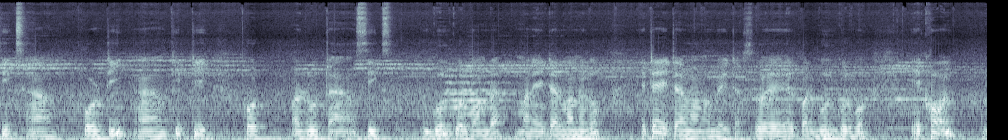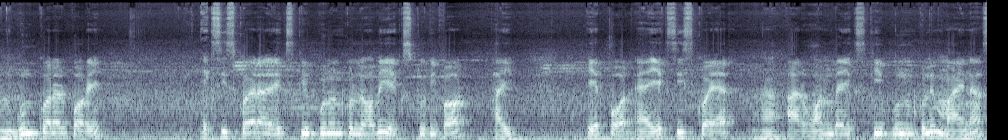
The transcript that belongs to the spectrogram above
six forty fifty four root six গুণ করব আমরা। মানে এটার মান হলো এটা, এটার মান হলো এটা। সো এরপর গুণ করব। এখন গুণ করার পরে এক্স স্কোয়ার আর এক্স কিউব গুণন করলে হবে x to the power five এরপর এক্স স্কোয়ার আর ওয়ান বাই এক্স কিউব গুণন করলে minus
